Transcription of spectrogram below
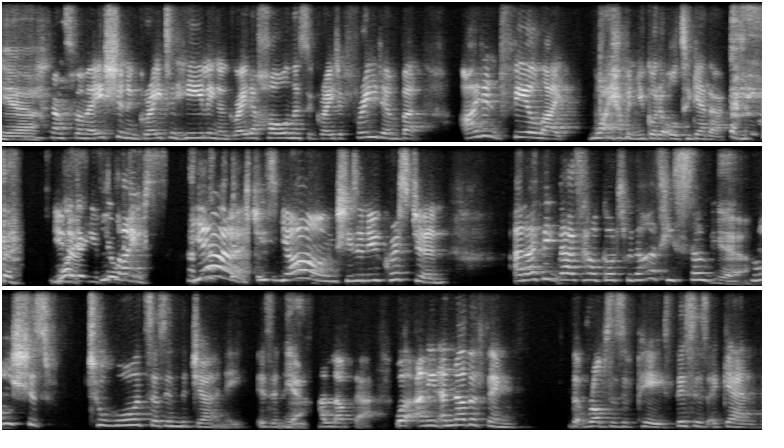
yeah transformation and greater healing and greater wholeness and greater freedom. But I didn't feel like, why haven't you got it all together? You why know, don't you feel like, yeah, she's young, she's a new Christian. And I think that's how God's with us. He's so yeah. gracious towards us in the journey, isn't he? Yeah. I love that. Well, I mean, another thing that robs us of peace, this is again,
